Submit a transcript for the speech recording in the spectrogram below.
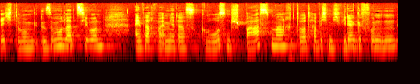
Richtung Simulation, einfach weil mir das großen Spaß macht. Dort habe ich mich wiedergefunden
